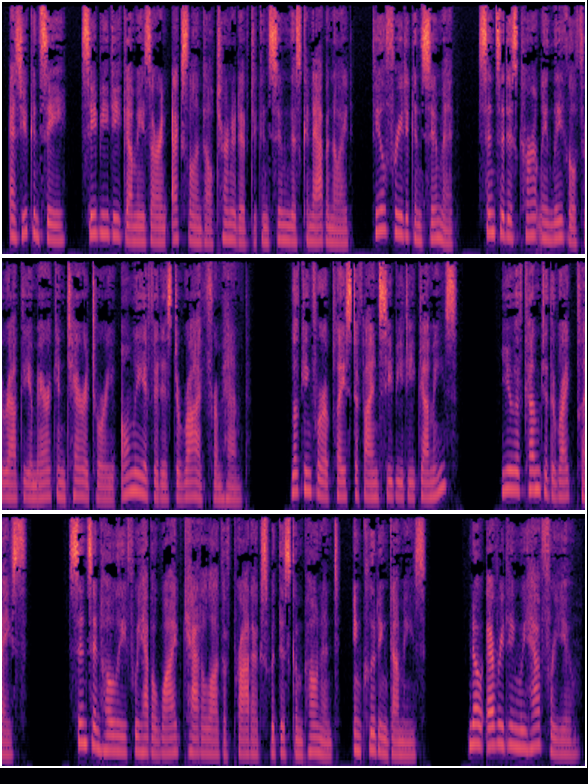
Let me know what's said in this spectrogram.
As you can see, CBD gummies are an excellent alternative to consume this cannabinoid. Feel free to consume it, since it is currently legal throughout the American territory only if it is derived from hemp. Looking for a place to find CBD gummies? You have come to the right place. Since in Holeaf we have a wide catalog of products with this component, including gummies. Know everything we have for you.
